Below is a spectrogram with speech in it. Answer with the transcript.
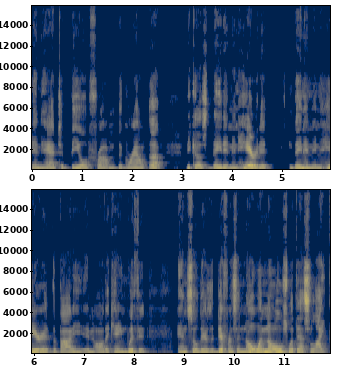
and had to build from the ground up because they didn't inherit it. They didn't inherit the body and all that came with it. And so there's a difference, and no one knows what that's like.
